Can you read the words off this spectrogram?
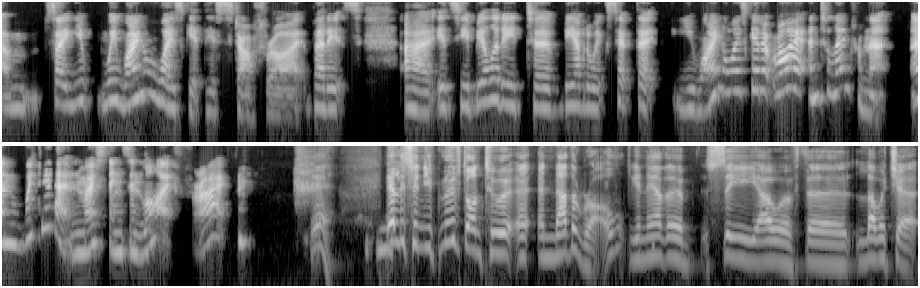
um, so you, we won't always get this stuff right, but it's uh, it's the ability to be able to accept that you won't always get it right and to learn from that. And we do that in most things in life, right? Yeah. Now, listen, you've moved on to a, another role. You're now the CEO of the Lowitja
